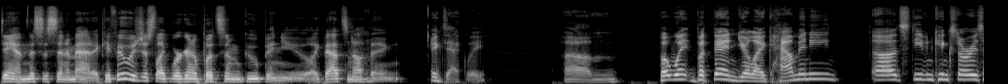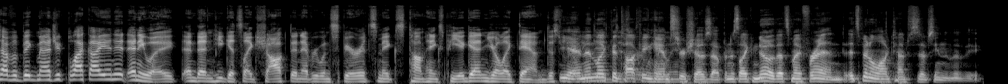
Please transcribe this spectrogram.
"Damn, this is cinematic." If it was just like we're gonna put some goop in you, like that's Mhm. nothing. Exactly. Um, but when but then you're like, how many uh Stephen King stories have a big magic black eye in it? Anyway, and then he gets like shocked and everyone's spirits makes Tom Hanks pee again. You're like, damn, this. Yeah, really and then like the talking hamster win. shows up and it's like, "No, that's my friend." It's been a long time since I've seen the movie.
